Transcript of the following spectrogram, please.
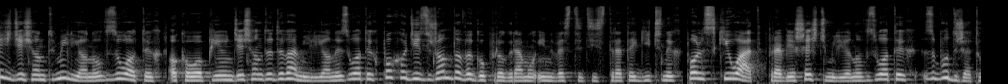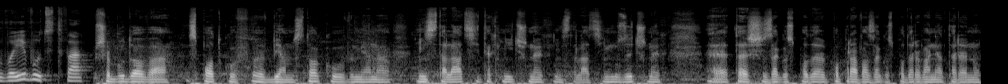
60 milionów złotych. Około 52 miliony złotych pochodzi z rządowego programu inwestycji strategicznych Polski Ład, prawie 6 milionów złotych z budżetu województwa. Przebudowa spotków w Białymstoku, wymiana instalacji technicznych, instalacji muzycznych, e, też zagospodar poprawa zagospodarowania terenu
